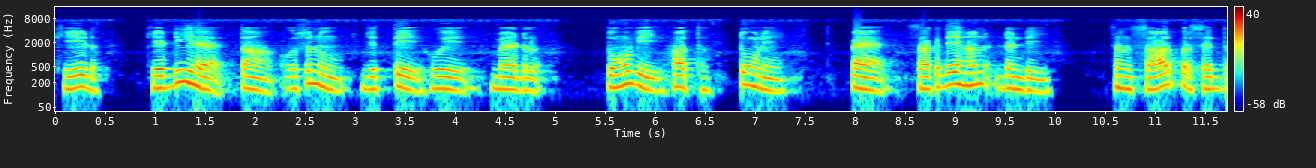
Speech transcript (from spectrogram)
ਖੇਡ ਖੇਡੀ ਹੈ, ਤਾਂ ਉਸ ਨੂੰ ਜਿੱਤੇ ਹੋਏ ਮੈਡਲ ਤੋਂ ਵੀ ਹੱਥ ਧੋਣੇ ਪੈ ਸਕਦੇ ਹਨ ਡੰਡੀ, ਸੰਸਾਰ ਪ੍ਰਸਿੱਧ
